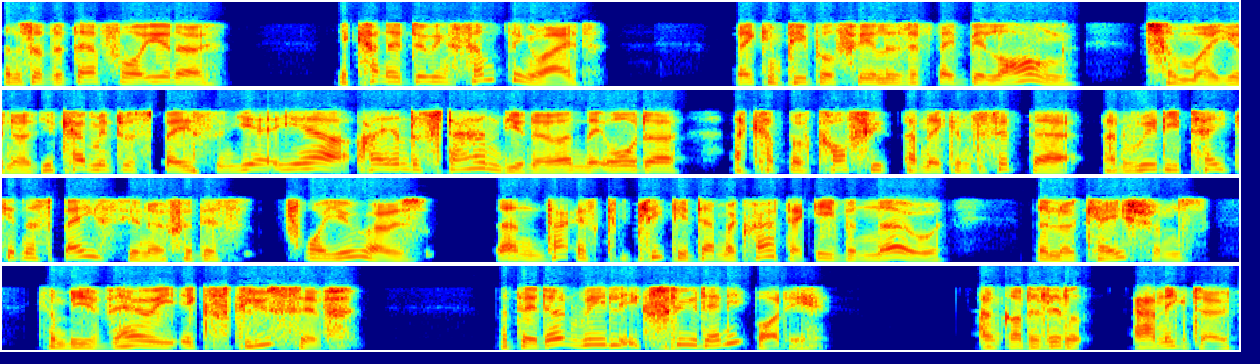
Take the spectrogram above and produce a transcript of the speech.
And so that therefore, you know, you're kind of doing something right, making people feel as if they belong somewhere, you know, you come into a space and yeah, yeah, I understand, you know, and they order a cup of coffee and they can sit there and really take in the space, you know, for this four euros. And that is completely democratic, even though the locations can be very exclusive, but they don't really exclude anybody. I've got a little anecdote.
